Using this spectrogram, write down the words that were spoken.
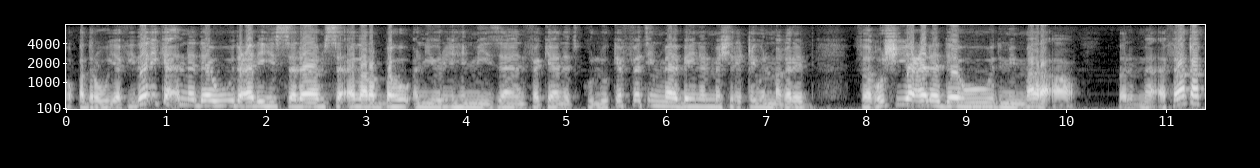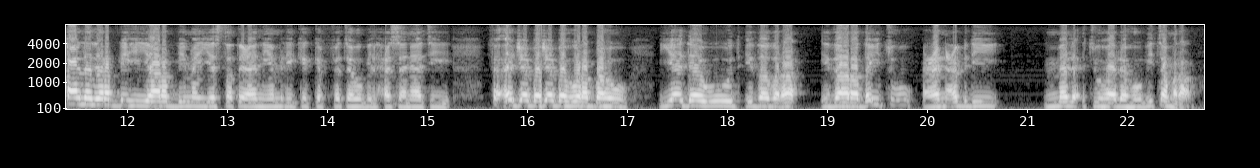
وقد روي في ذلك أن داود عليه السلام سأل ربه أن يريه الميزان فكانت كل كفة ما بين المشرق والمغرب فغشي على داود مما رأى. فلما أفاق قال لربه يا رب من يستطيع أن يملك كفته بالحسنات؟ فأجب جبه ربه يا داود إذا رضيت عن عبدي ملأتها له بتمرة.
